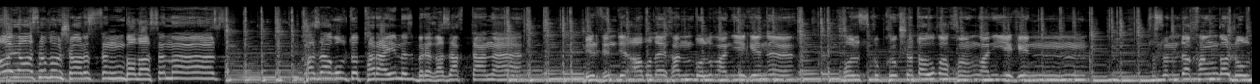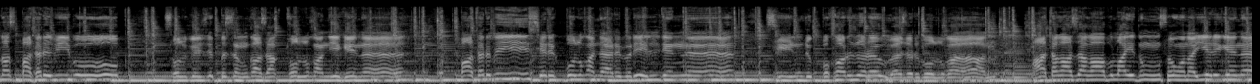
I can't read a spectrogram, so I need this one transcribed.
Ай асыл ұшарыстың баласымыз қазақ ұлты тараймыз бір қазақтаны. Бертінде абылай хан болған екені қонысты көкшетауға қонған екен. Тұсында ханға жолдас батыр би боп сол кезде біздің қазақ толған екені батыр би серік болған әрбір елден сүйіндік бұқар жырау уәзір болған. Аты қазақ абылайдың соңына ергені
